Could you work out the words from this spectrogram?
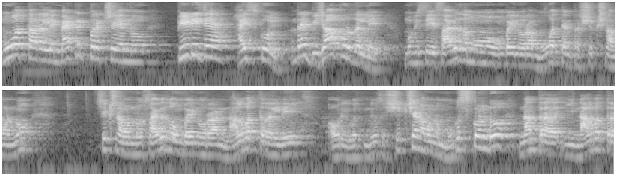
ಮೂವತ್ತಾರರಲ್ಲಿ ಮ್ಯಾಟ್ರಿಕ್ ಪರೀಕ್ಷೆಯನ್ನು P D J high school ಅಂದ್ರೆ ಬಿಜಾಪುರದಲ್ಲಿ ಮುಗಿಸಿ ಸಾವಿರದ ಒಂಬೈನೂರ ಮೂವತ್ತೆಂಟರ ಶಿಕ್ಷಣವನ್ನು ಶಿಕ್ಷಣವನ್ನು ಸಾವಿರದ ಒಂಬೈನೂರ ನಲವತ್ತರಲ್ಲಿ ಅವರು ಇವತ್ತಿನ ದಿವಸ ಶಿಕ್ಷಣವನ್ನು ಮುಗಿಸ್ಕೊಂಡು ನಂತರ ಈ ನಲವತ್ತರ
